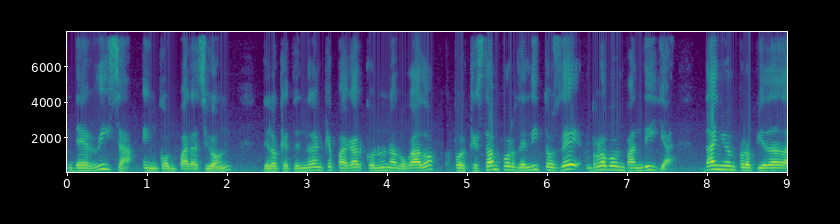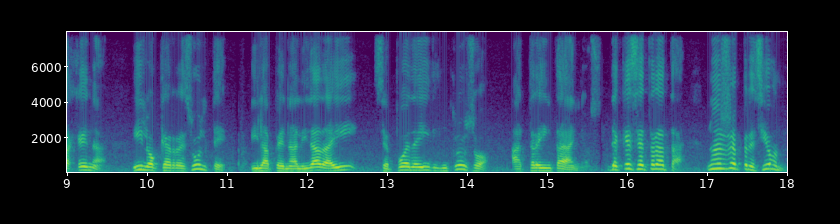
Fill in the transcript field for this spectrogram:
de risa en comparación de lo que tendrán que pagar con un abogado porque están por delitos de robo en pandilla, daño en propiedad ajena y lo que resulte. Y la penalidad ahí se puede ir incluso a 30 años. ¿De qué se trata? No es represión,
